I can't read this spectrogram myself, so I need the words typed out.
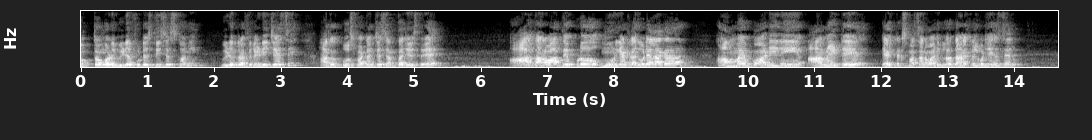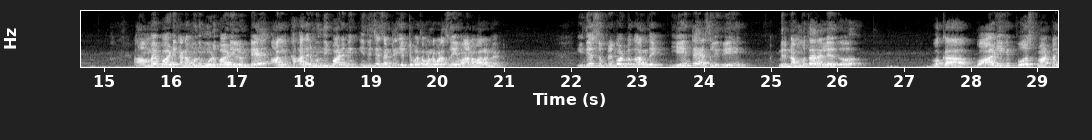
మొత్తం కూడా వీడియో ఫుటేజ్ తీసేసుకొని వీడియోగ్రఫీ రెడీ చేసి అతను పోస్ట్ మార్టం చేసి అంతా చేస్తే ఆ తర్వాత ఎప్పుడో మూడు గంటలు అది కూడా ఎలాగా? ఆ అమ్మాయి బాడీని ఆ నైటే ఎలక్ట్రిక్ శ్మశాన వాడికలో దానికి వెళ్ళి కూడా చేసేసారు. ఆ అమ్మాయి బాడీ కన్నా ముందు మూడు బాడీలు ఉంటే వాళ్ళని కాదని ముందు ఈ బాడీని ఇది చేసి అంటే ఎట్టుపోతే ఉండకూడదు అసలు ఏం ఆనవాలన్నట్టు ఇదే సుప్రీంకోర్టు అంది ఏంటి అసలు ఇది? మీరు నమ్ముతారా లేదో? ఒక బాడీకి పోస్ట్ మార్టం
